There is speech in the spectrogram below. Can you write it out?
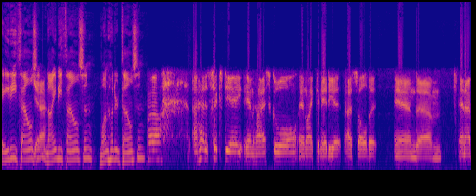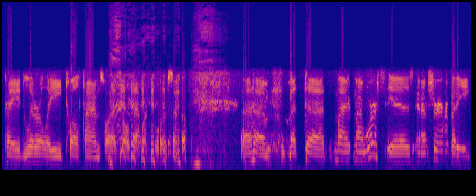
80,000, Yeah. 90,000, 100,000? Well, I had a 68 in high school, and like an idiot, I sold it, and um, and I paid literally 12 times what I sold that one for. So, um, but uh, my my worst is, and I'm sure everybody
